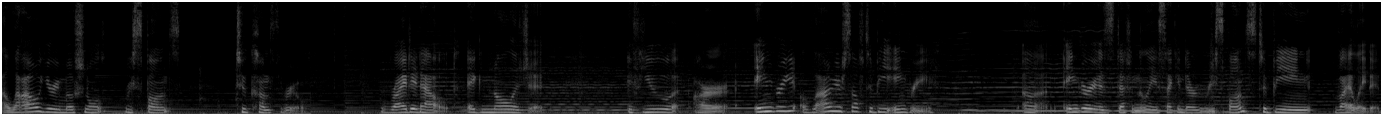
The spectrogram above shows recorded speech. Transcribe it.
allow your emotional response to come through. Write it out, acknowledge it. If you are angry, allow yourself to be angry uh, anger is definitely a secondary response to being violated.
